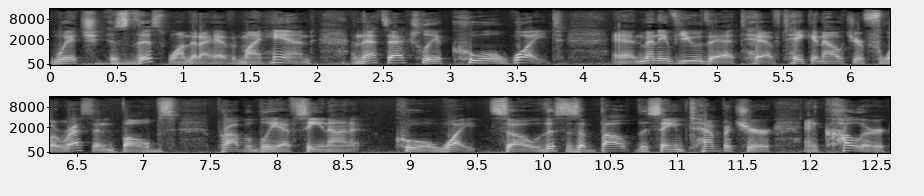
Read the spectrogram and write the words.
which is this one that I have in my hand, and that's actually a cool white. And many of you that have taken out your fluorescent bulbs probably have seen on it cool white. So this is about the same temperature and color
